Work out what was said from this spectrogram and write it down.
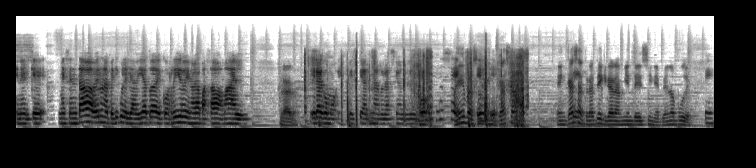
en el que me sentaba a ver una película y la veía toda de corrido y no la pasaba mal. Claro. Era como especial una relación. Oh, no sé. A mí me pasó es- que en casa, en casa Sí. traté de crear ambiente de cine, pero no pude. sí.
